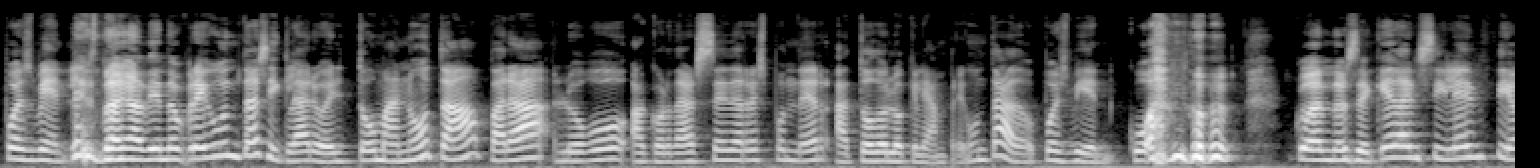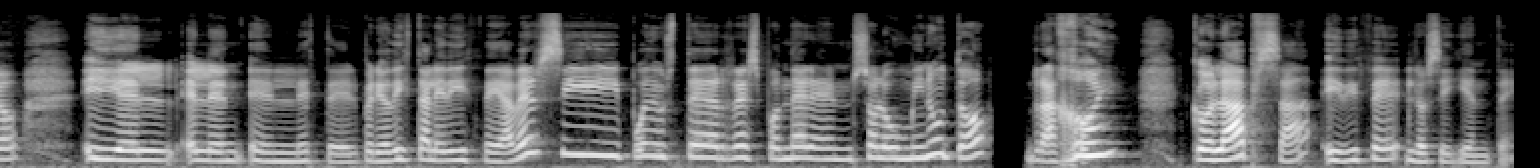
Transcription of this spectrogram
Pues bien, le están haciendo preguntas y claro, él toma nota para luego acordarse de responder a todo lo que le han preguntado. Pues bien, cuando, cuando se queda en silencio y el, el, este, el periodista le dice, a ver si puede usted responder en solo un minuto, Rajoy colapsa y dice lo siguiente.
